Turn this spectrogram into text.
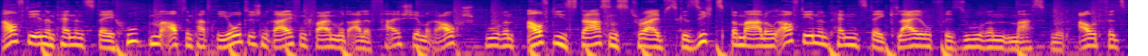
auf die Independence Day Hupen, auf den patriotischen Reifenqualm und alle Fallschirm-Rauchspuren, auf die Stars and Stripes Gesichtsbemalung, auf die Independence Day Kleidung, Frisuren, Masken und Outfits,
